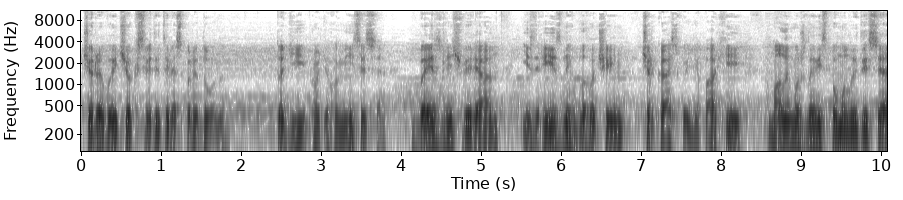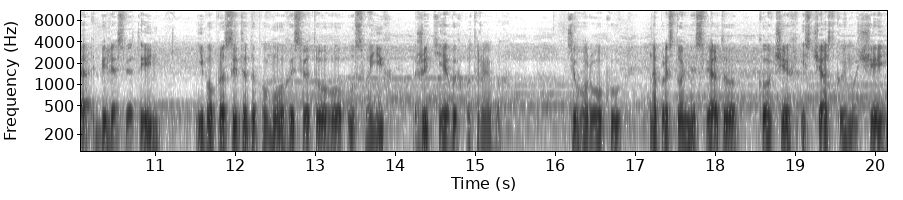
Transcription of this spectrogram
черевичок святителя Спиридона. Тоді протягом місяця безліч вірян із різних благочин Черкаської єпархії мали можливість помолитися біля святинь і попросити допомоги святого у своїх життєвих потребах. Цього року на престольне свято ковчег із часткою мощей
